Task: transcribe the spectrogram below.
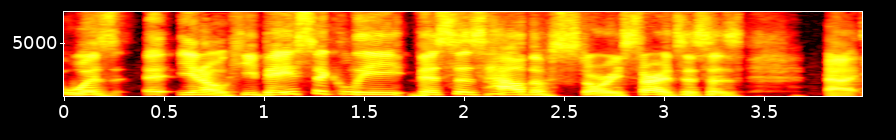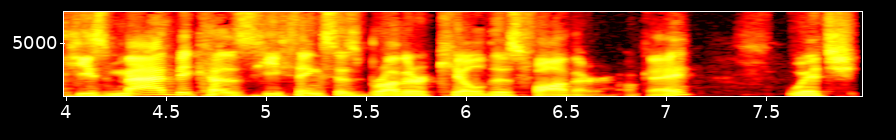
was uh, you know he basically this is how the story starts it says uh, he's mad because he thinks his brother killed his father okay which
